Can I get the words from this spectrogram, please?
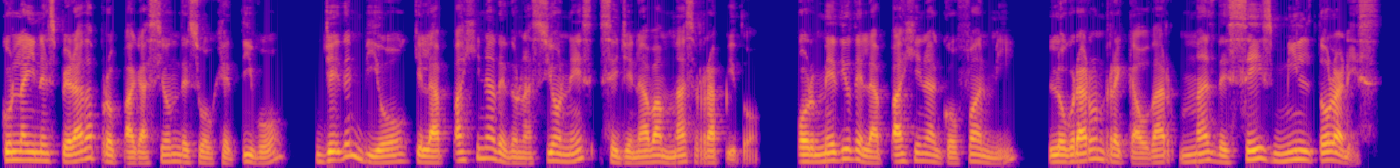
Con la inesperada propagación de su objetivo, Jaden vio que la página de donaciones se llenaba más rápido. Por medio de la página GoFundMe, lograron recaudar más de 6 mil dólares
